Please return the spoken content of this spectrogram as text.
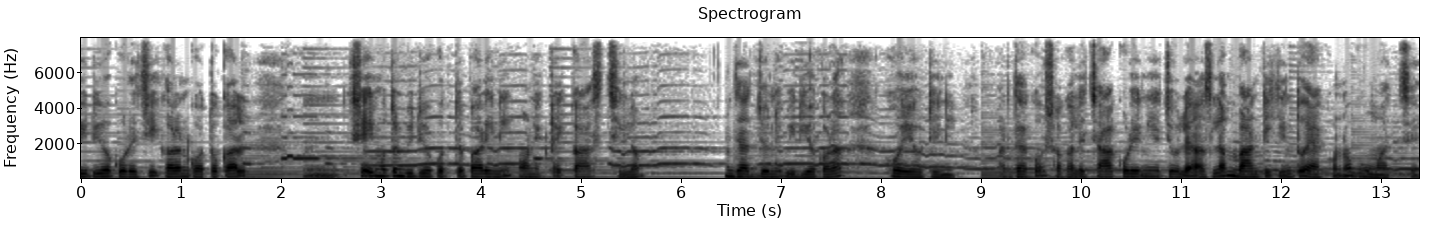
ভিডিও করেছি, কারণ গতকাল সেই মতন ভিডিও করতে পারিনি। অনেকটাই কাজ ছিল। যার জন্য ভিডিও করা হয়ে ওঠেনি। আর দেখো সকালে চা করে নিয়ে চলে আসলাম। বানটি কিন্তু এখনও ঘুমাচ্ছে।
